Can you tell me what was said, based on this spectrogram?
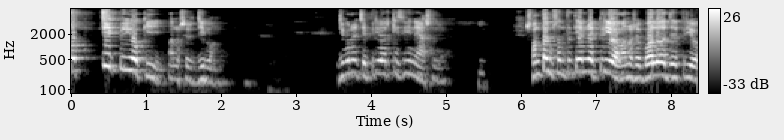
সবচেয়ে প্রিয় কি? মানুষের জীবন। জীবনের চেয়ে প্রিয় আর কিছুই নেই আসলে। সন্তান সন্ততি এমনি প্রিয় মানুষের বলো যে প্রিয়।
